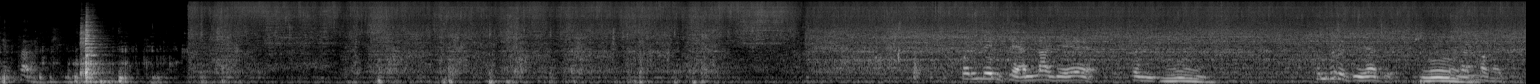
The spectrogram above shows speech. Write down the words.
새파랗게. 뻘 냄새 안 나게 좀 음, 흔들어줘야 돼. 음. 삶아가지고.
